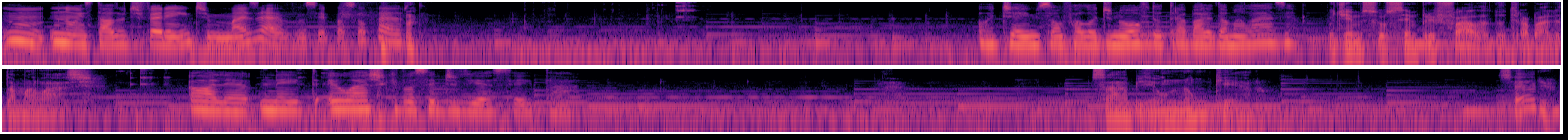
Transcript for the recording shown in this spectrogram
Hum, num estado diferente, mas é, você passou perto. o Jameson falou de novo do trabalho da Malásia? O Jameson sempre fala do trabalho da Malásia. Olha, Nate, eu acho que você devia aceitar. Sabe, eu não quero. Sério.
